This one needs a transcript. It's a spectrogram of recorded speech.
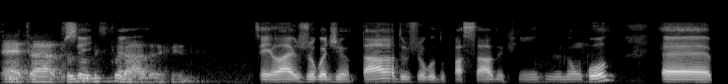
É, tá tudo sei. misturado. É, sei lá, jogo adiantado, jogo do passado, enfim, não rolo. É,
